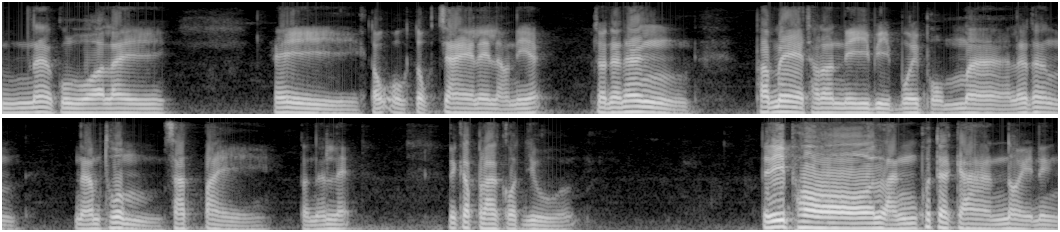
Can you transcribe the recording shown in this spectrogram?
ำหน้ากลัวอะไร ให้ตกอกตกใจอะไรเหล่านี้จนกระทั่งพระแม่ธรณีบีบบวยผมมาแล้วทั้งน้ำท่วมซัดไปตอนนั้นแหละนี่ก็ปรากฏอยู่ ทีนี้พอหลังพุทธกาลหน่อยหนึ่ง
